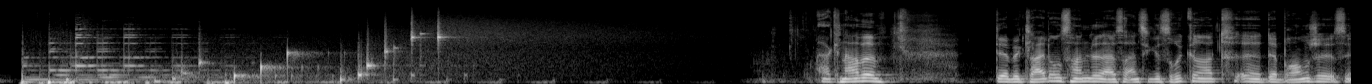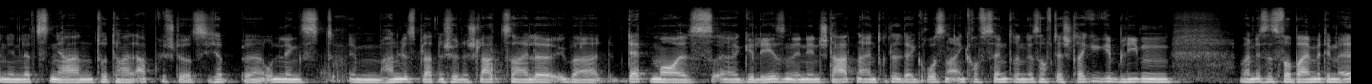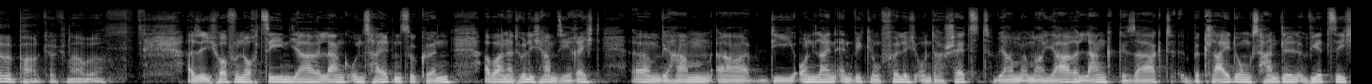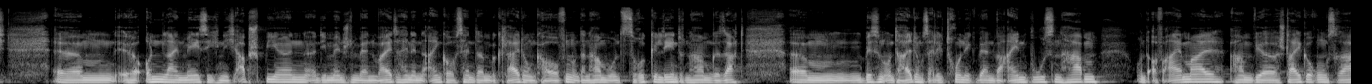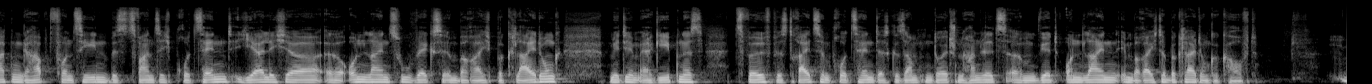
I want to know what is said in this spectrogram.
Herr Knabe, der Bekleidungshandel als einziges Rückgrat äh, der Branche ist in den letzten Jahren total abgestürzt. Ich habe äh, unlängst im Handelsblatt eine schöne Schlagzeile über Dead Malls äh, gelesen. In den Staaten ein Drittel der großen Einkaufszentren ist auf der Strecke geblieben. Wann ist es vorbei mit dem Elbepark, Herr Knabe? Also ich hoffe noch zehn Jahre lang uns halten zu können. Aber natürlich haben Sie recht. Ähm, wir haben äh, die Online-Entwicklung völlig unterschätzt. Wir haben immer jahrelang gesagt, Bekleidungshandel wird sich ähm, äh, online-mäßig nicht abspielen. Die Menschen werden weiterhin in Einkaufszentren Bekleidung kaufen. Und dann haben wir uns zurückgelehnt und haben gesagt, ähm, ein bisschen Unterhaltungselektronik werden wir Einbußen haben. Und auf einmal haben wir Steigerungsraten gehabt von 10 bis 20 Prozent jährlicher äh, Online-Zuwächse im Bereich Bekleidung mit dem Ergebnis 12 bis 13 Prozent des gesamten deutschen Handels ähm, wird online im Bereich der Bekleidung gekauft.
